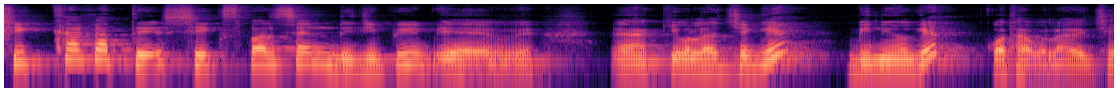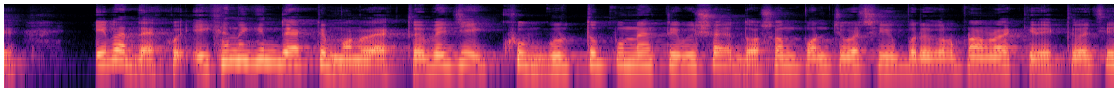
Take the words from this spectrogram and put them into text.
শিক্ষা খাতে সিক্স পার্সেন্ট ডিজিপি কী বলা হচ্ছে গিয়ে? বিনিয়োগের কথা বলা হয়েছে। এবার দেখো, এখানে কিন্তু একটা মনে রাখতে হবে যে খুব গুরুত্বপূর্ণ একটি বিষয়, দশম পঞ্চবার্ষিকী পরিকল্পনা আমরা কি দেখতে পাচ্ছি?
